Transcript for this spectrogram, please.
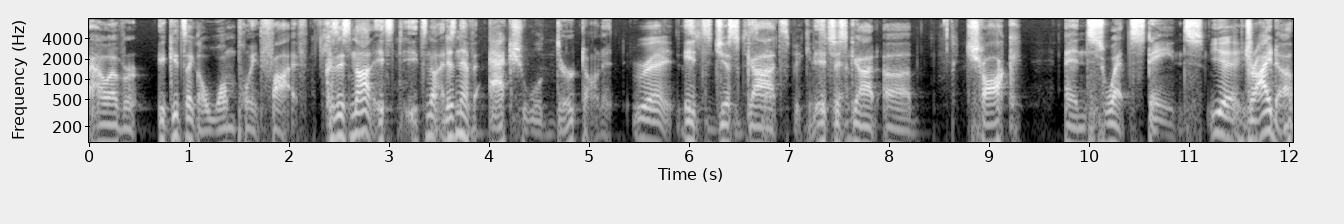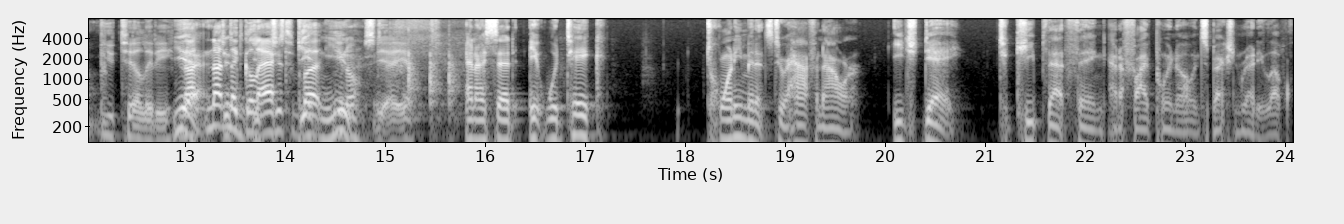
however, it gets like a 1.5 because it's not. It's it's not. It doesn't have actual dirt on it. Right. It's just, got. not spick and It's just got uh, chalk and sweat stains. yeah. dried up. Utility. Yeah, Not, not just- neglect, just but getting you know. used. Yeah, yeah. And I said it would take 20 minutes to a half an hour each day to keep that thing at a 5.0 inspection ready level.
